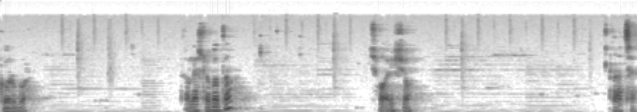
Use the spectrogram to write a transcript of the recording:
করব। তাহলে আসলো কত? ছয়শো। আচ্ছা।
